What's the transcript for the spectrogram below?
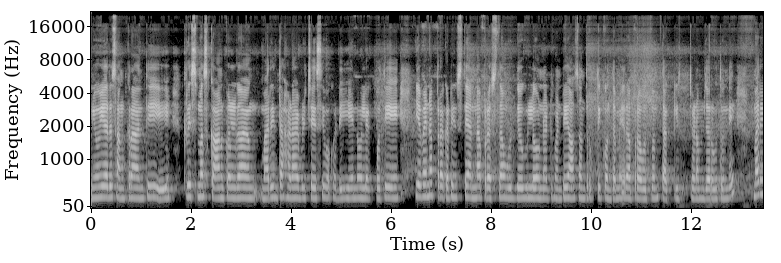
న్యూ ఇయర్ సంక్రాంతి క్రిస్మస్ కానుకలుగా మరింత హడావిడి చేసి ఒక డిఏనో లేకపోతే ఏవైనా ప్రకటిస్తే అన్న ప్రస్తుతం ఉద్యోగుల్లో ఉన్నటువంటి అసంతృప్తి కొంతమేర ప్రభుత్వం తగ్గించడం జరుగుతుంది. మరి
